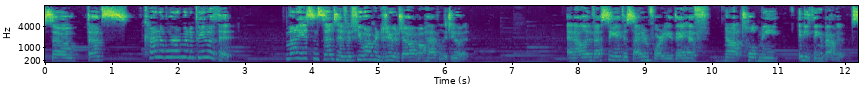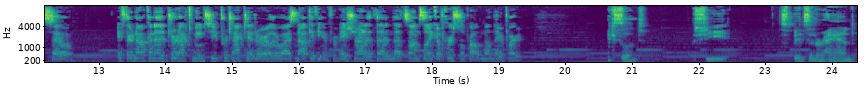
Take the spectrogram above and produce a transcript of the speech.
So that's kind of where I'm going to be with it. Money is incentive. If you want me to do a job, I'll happily do it. And I'll investigate this item for you. They have not told me anything about it, so if they're not going to direct me to protect it or otherwise not give you information on it, then that sounds like a personal problem on their part. Excellent. She spits in her hand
